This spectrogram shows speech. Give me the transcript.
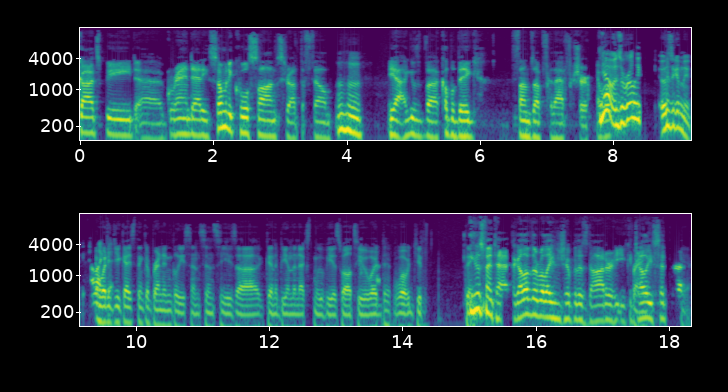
Godspeed, uh, Grandaddy, so many cool songs throughout the film. Mhm. Yeah, I give uh, a couple big thumbs up for that for sure. Yeah, it was a really, it was a good movie. What liked did you guys think of Brendan Gleeson since he's uh, going to be in the next movie as well too? What what would you think? He was fantastic. I love the relationship with his daughter. You can Friend. tell he's such a Yeah.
